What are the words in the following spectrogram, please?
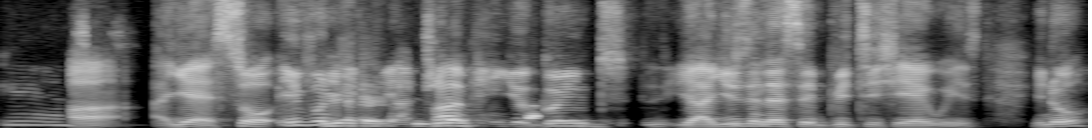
Yes. Uh, yeah. So even yes. if you are traveling, you're going to, you are using, let's say, British Airways, you know,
